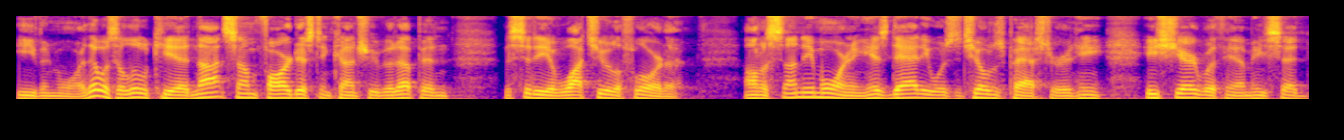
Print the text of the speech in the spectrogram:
even more. There was a little kid, not some far distant country, but up in the city of Wauchula, Florida. On a Sunday morning, his daddy was the children's pastor, and he, he shared with him, he said,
